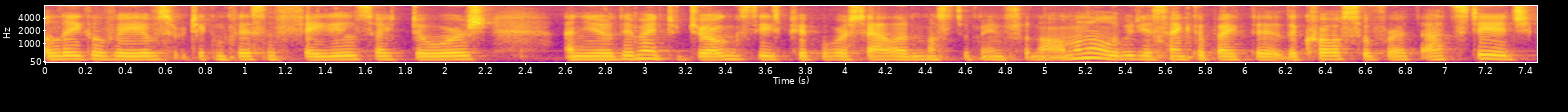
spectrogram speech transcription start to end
Illegal raves were taking place in fields, outdoors, and you know the amount of drugs these people were selling must have been phenomenal. When you think about the, the crossover at that stage,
